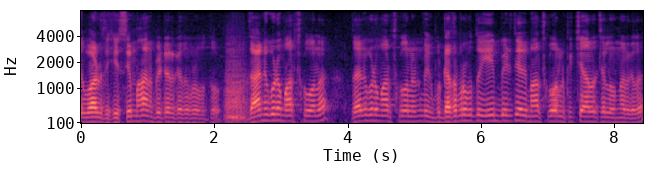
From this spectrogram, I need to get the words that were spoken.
వాళ్ళది హి- సింహాన్ని పెట్టారు గత ప్రభుత్వం. దాన్ని కూడా మార్చుకోవాలా? దాన్ని కూడా మార్చుకోవాలని మీకు గత ప్రభుత్వం ఏం పెడితే అది మార్చుకోవాలని పిచ్చి ఆలోచనలు ఉన్నారు కదా.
